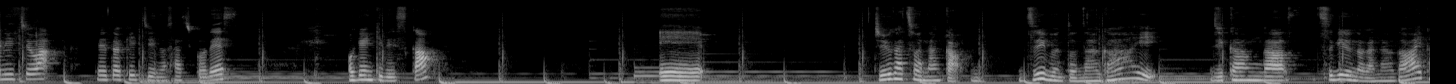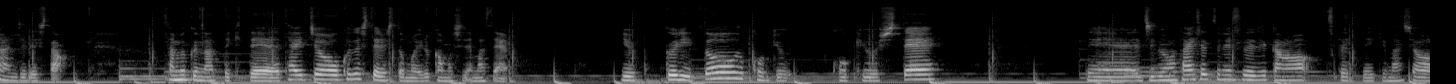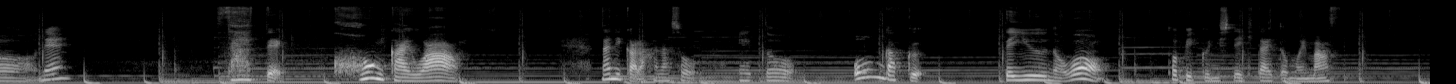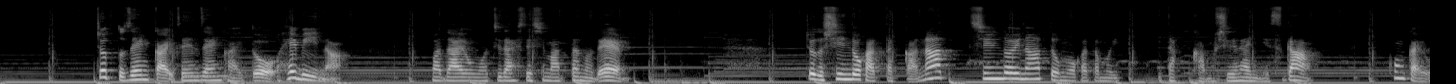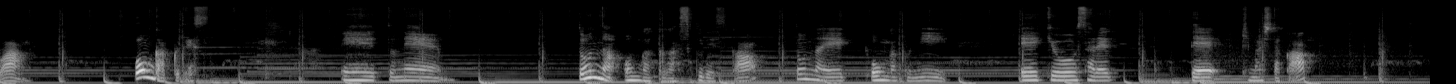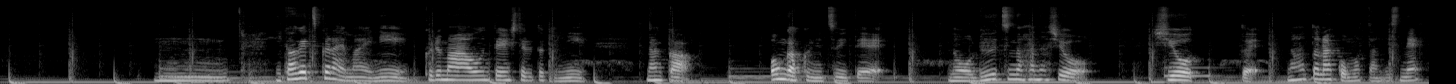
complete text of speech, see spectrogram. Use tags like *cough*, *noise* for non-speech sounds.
んにちは。冷凍キッチンの幸子です。お元気ですか？えー、10月はなんか随分と長い時間が過ぎるのが長い感じでした。寒くなってきて体調を崩している人もいるかもしれません。ゆっくりと呼吸呼吸してで自分を大切にする時間を作っていきましょうね。て今回は何から話そう？えっ、ー、と音楽っていうのをトピックにしていきたいと思います。ちょっと前回前々回とヘビーな話題を持ち出してしまったのでちょっとしんどかったかなしんどいなって思う方もいたかもしれないんですが今回は音楽です。えー、っとねどんな音楽が好きですか？どんな音楽に影響されてきましたか？うーん2ヶ月くらい前に車を運転してる時になんか音楽についてのルーツの話をしようってなんとなく思ったんですね。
